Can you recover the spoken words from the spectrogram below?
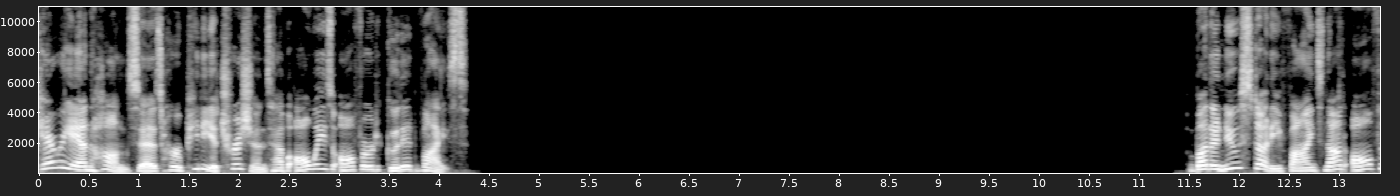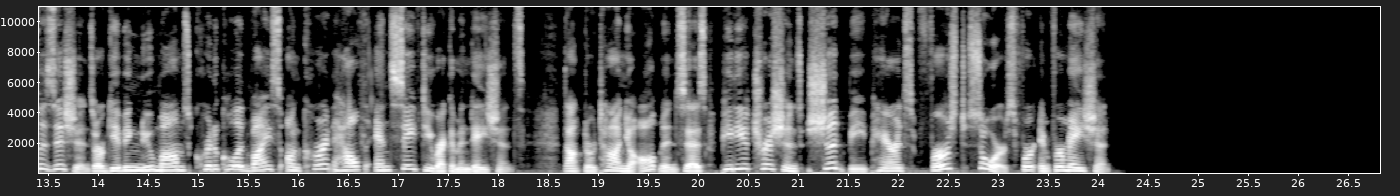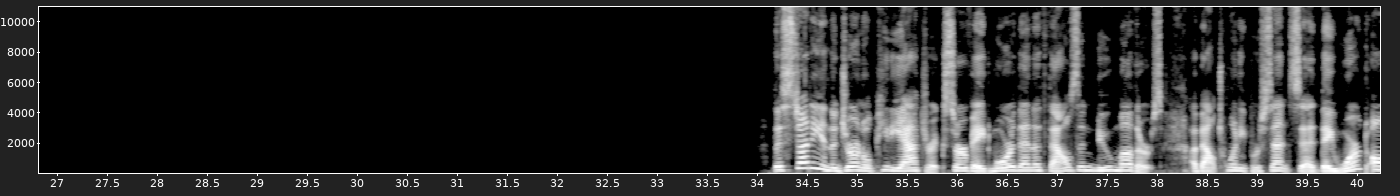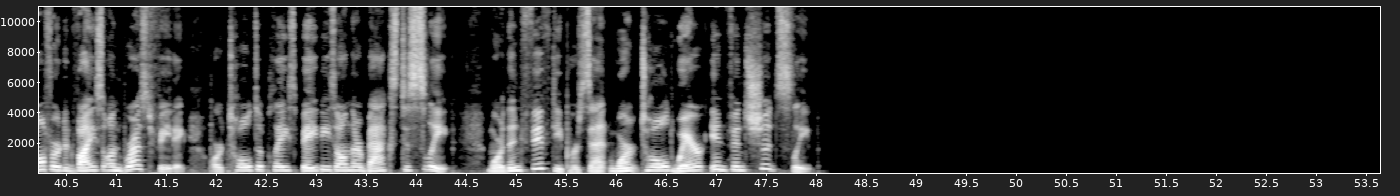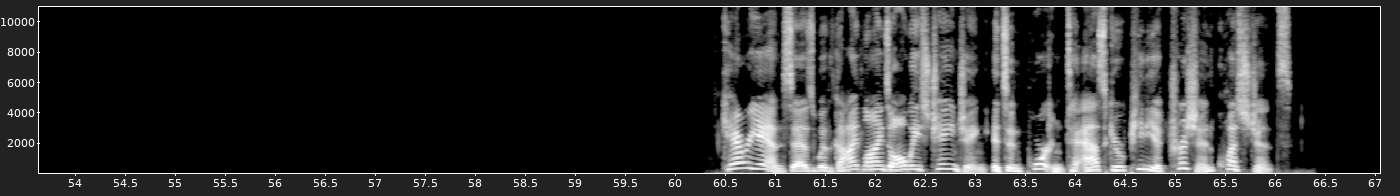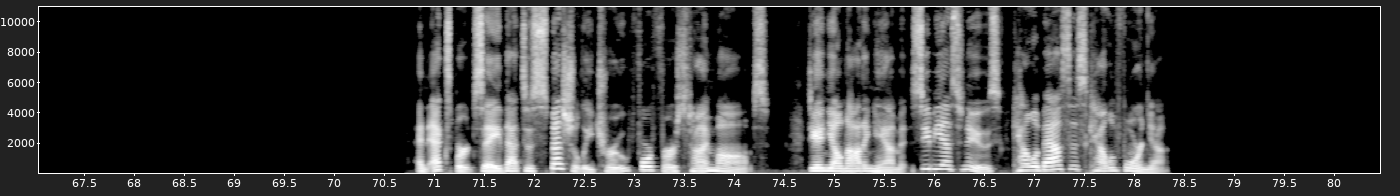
Carrie Ann Hung says her pediatricians have always offered good advice. But a new study finds not all physicians are giving new moms critical advice on current health and safety recommendations. Dr. Tanya Altmann says pediatricians should be parents' first source for information. The study in the journal Pediatrics surveyed more than a thousand new mothers. About 20% said they weren't offered advice on breastfeeding or told to place babies on their backs to sleep. More than 50% weren't told where infants should sleep. Carrie Ann says with guidelines always changing, it's important to ask your pediatrician questions. And experts say that's especially true for first time moms. Danielle Nottingham, CBS News, Calabasas, California.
